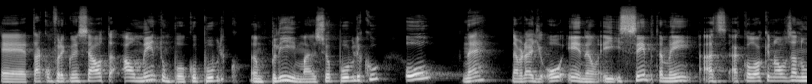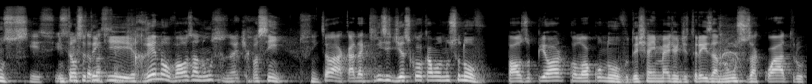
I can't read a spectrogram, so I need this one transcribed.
está com frequência alta, aumenta um pouco o público, amplie mais seu público, ou, né? Na verdade, ou e não. E, e sempre também as- a, coloque novos anúncios. Isso, isso então você tem que renovar os anúncios, né? Tipo assim, Sim. sei lá, a cada 15 dias colocar um anúncio novo. Pausa o pior, coloca um novo. Deixa em média de 3 anúncios a 4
